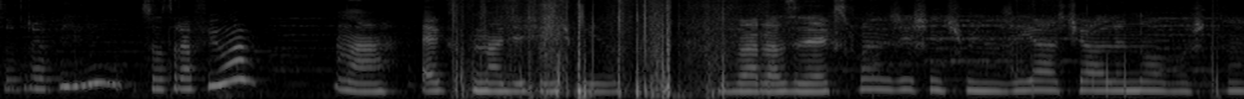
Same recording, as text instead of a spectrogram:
Co trafili? Co trafiłem? Na, exp na 10 minut. Dwa razy exp na 10 minut. Ja cię, ale nowość, no.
